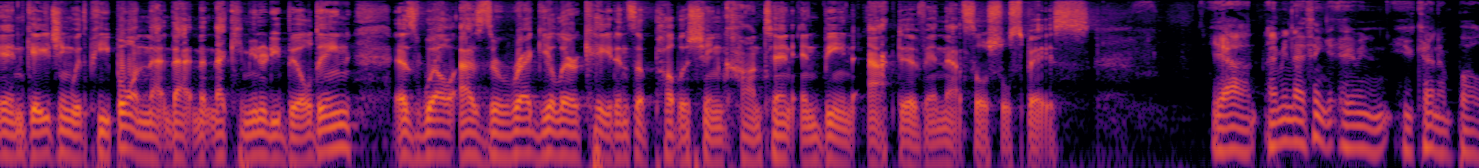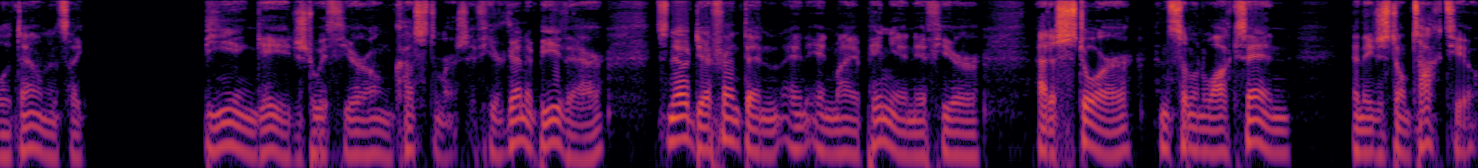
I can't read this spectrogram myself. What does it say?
engaging with people and that that that community building as well as the regular cadence of publishing content and being active in that social space. Yeah, I mean, I think I mean you kind of boil it down. It's like be engaged with your own customers. If you're going to be there, it's no different than, in, in my opinion, if you're at a store and someone walks in and they just don't talk to you.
